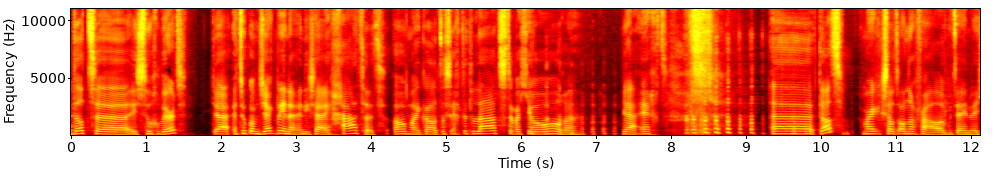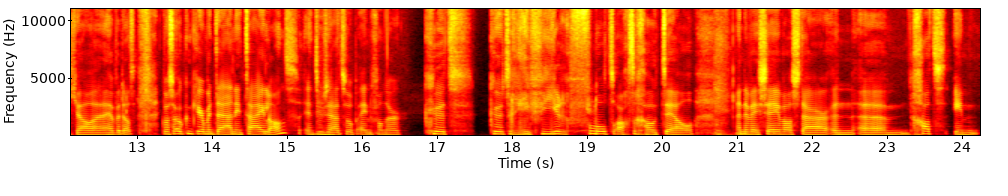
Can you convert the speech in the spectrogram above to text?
dat is toen gebeurd. Ja, en toen kwam Jack binnen en die zei: Gaat het? Oh my god, dat is echt het laatste wat je wil horen. ja, echt. Eh, dat. Maar ik zal het andere verhaal ook meteen, weet je wel, eh, hebben dat. Ik was ook een keer met Daan in Thailand. En toen Mhm. zaten we op een of ander kut, kut riviervlotachtig hotel. En de wc was daar een ehm, gat in,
